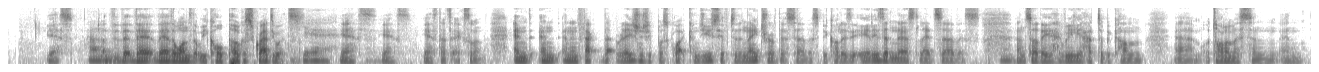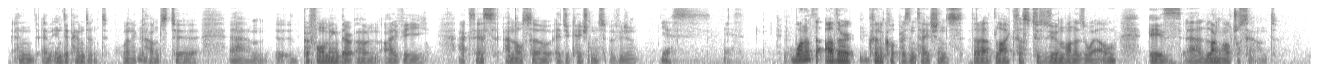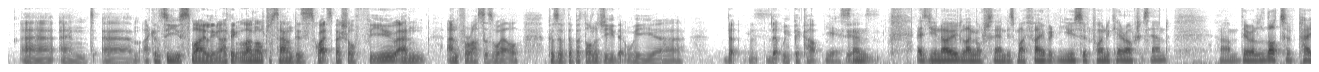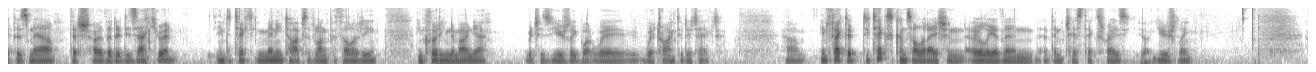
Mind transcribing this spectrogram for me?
Yes, um, they're, they're the ones that we call POCUS graduates. Yeah. Yes, yes. Yes, that's excellent. And, and, and in fact, that relationship was quite conducive to the nature of their service because it is a nurse led service. Mm. And so they really had to become um, autonomous and, and, and, and, independent when it mm. comes to um, performing their own IV access and also education and supervision. Yes. One of the other clinical presentations that I'd like us to zoom on as well is uh, lung ultrasound. Uh, and um, I can see you smiling. I think lung ultrasound is quite special for you and and for us as well because of the pathology that we uh, that that we pick up. Yes, yes, and as you know, lung ultrasound is my favourite use of point of care ultrasound. Um, there are lots of papers now that show that it is accurate in detecting many types of lung pathology, including pneumonia, which is usually what we're we're trying to detect. Um, in fact, it detects consolidation earlier than than chest X-rays usually.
